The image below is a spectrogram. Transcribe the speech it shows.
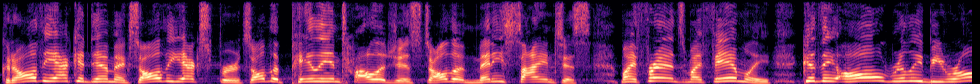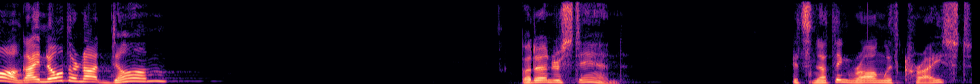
Could all the academics, all the experts, all the paleontologists, all the many scientists, my friends, my family, could they all really be wrong? I know they're not dumb. But understand, it's nothing wrong with Christ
